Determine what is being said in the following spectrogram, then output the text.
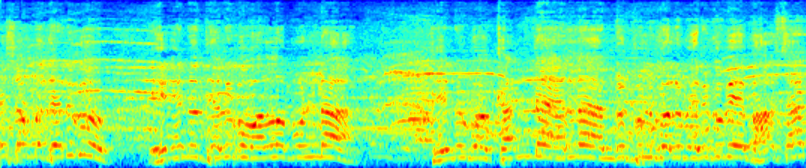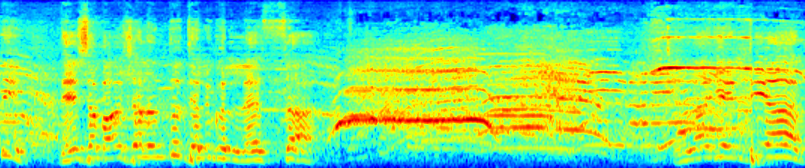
దేశంలో తెలుగు. నేను తెలుగు వల్లపుండ తెలుగు కండ ఎల్ల నృపులు గొలు మెరుగువే భాషాడి దేశ భాషలంతా తెలుగు లెస్స. అలాగే ఎన్టీఆర్.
